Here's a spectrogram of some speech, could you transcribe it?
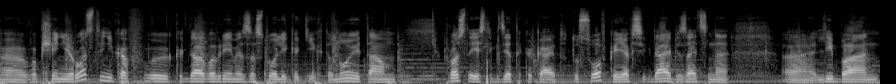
в общении родственников, э, когда во время застолий каких-то, но и там просто если где-то какая-то тусовка, я всегда обязательно э, либо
